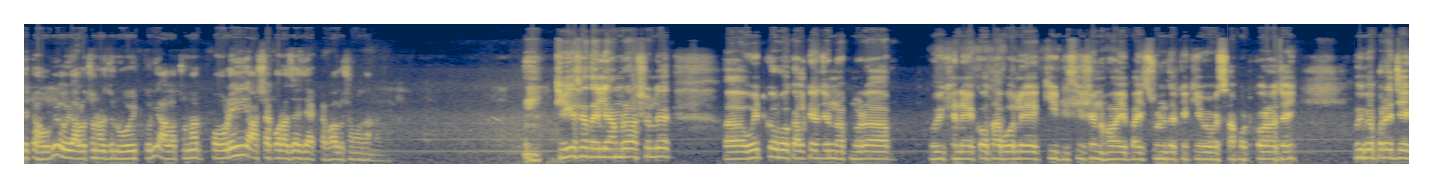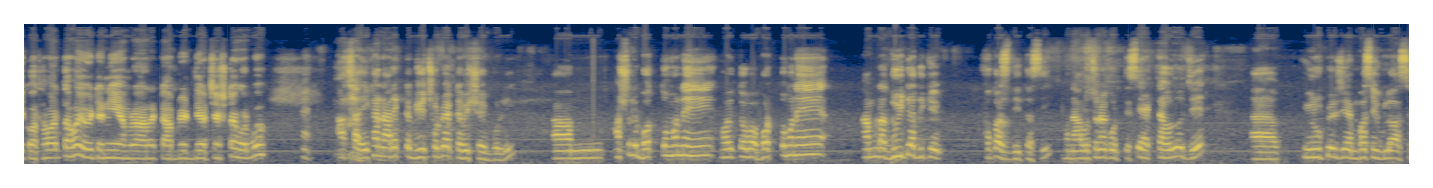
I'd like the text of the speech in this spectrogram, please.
যেটা হবে, ওই আলোচনার জন্য ওয়েট করি। আলোচনার পরেই আশা করা যায় যে একটা ভালো সমাধান আসবে। ঠিক আছে, তাইলে আমরা আসলে ওয়েট করব কালকের জন্য। আপনারা ওইখানে কথা বলে কি ডিসিশন হয় বা স্টুডেন্টদেরকে কীভাবে সাপোর্ট করা যায়, ওই ব্যাপারে যে কথাবার্তা হয় ওইটা নিয়ে আমরা আরেকটা আপডেট দেওয়ার চেষ্টা করব। আচ্ছা এখানে আরেকটা বিষয়, ছোট একটা বিষয় বলি। আসলে বর্তমানে হয়তো বা বর্তমানে আমরা দুইটা দিকে ফোকাস দিতেছি মানে আলোচনা করতেছি। একটা হলো যে ইউরোপের যে এম্বাসিগুলো আছে,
